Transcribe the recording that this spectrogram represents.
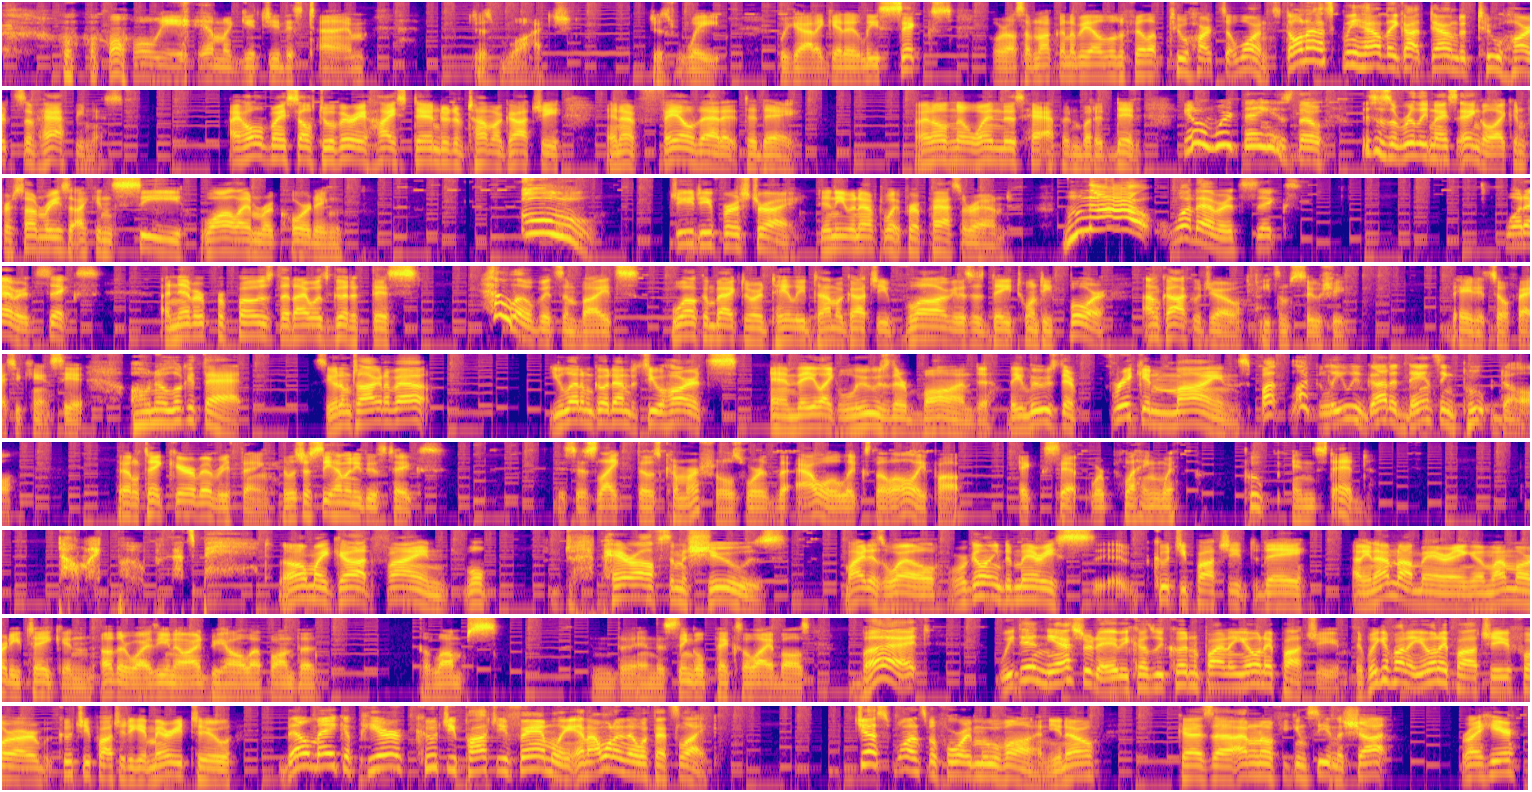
Oh yeah, I'm gonna get you this time. Just watch. Just wait. We gotta get at least six, or else I'm not gonna be able to fill up two hearts at once. Don't ask me how they got down to two hearts of happiness. I hold myself to a very high standard of Tamagotchi, and I've failed at it today. I don't know when this happened, but it did. You know, weird thing is though, this is a really nice angle. I can, for some reason, I can see while I'm recording. Ooh! GG first try. Didn't even have to wait for a pass around. No! Whatever, it's six. Whatever, it's six. I never proposed that I was good at this. Hello, Bits and Bytes. Welcome back to our daily Tamagotchi vlog. This is day 24. I'm Kakujo. Eat some sushi. They ate it so fast you can't see it. Oh no, look at that. See what I'm talking about? You let them go down to two hearts, and they like lose their bond. They lose their freaking minds. But luckily, we've got a dancing poop doll. That'll take care of everything. Let's just see how many this takes. This is like those commercials where the owl licks the lollipop, except we're playing with poop instead. Don't like poop, that's bad. Oh my god, fine. We'll pair off some shoes. Might as well. We're going to marry S- uh, Kuchipachi today. I mean, I'm not marrying him. I'm already taken. Otherwise, you know, I'd be all up on the the lumps and the and the single pixel eyeballs. But we didn't yesterday because we couldn't find a Yonepachi. If we can find a Yonepachi for our Kuchipachi to get married to, they'll make a pure Kuchipachi family, and I want to know what that's like. Just once before we move on, you know? Because uh, I don't know if you can see in the shot right here.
